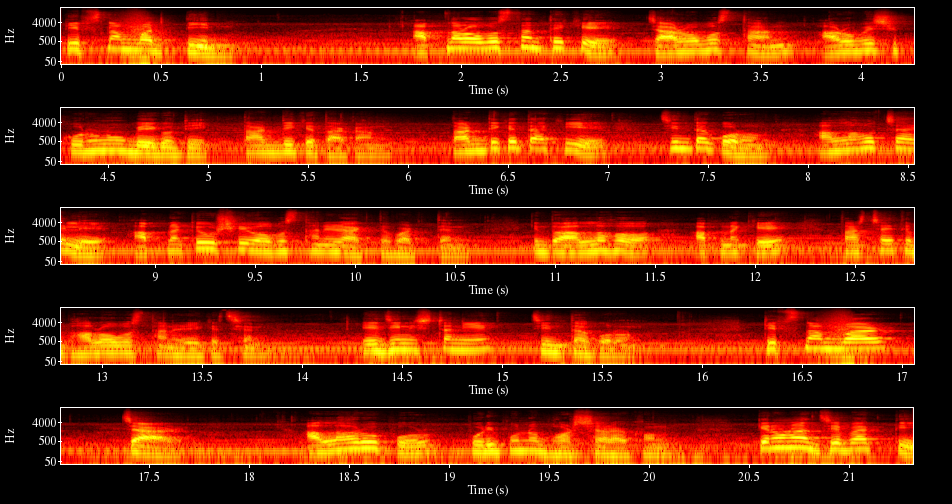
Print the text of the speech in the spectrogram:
টিপস নাম্বার তিন, আপনার অবস্থান থেকে যার অবস্থান আরও বেশি করুণ বেগতিক, তার দিকে তাকান। তার দিকে তাকিয়ে চিন্তা করুন, আল্লাহ চাইলে আপনাকেও সেই অবস্থানে রাখতে পারতেন, কিন্তু আল্লাহ আপনাকে তার চাইতে ভালো অবস্থানে রেখেছেন। এই জিনিসটা নিয়ে চিন্তা করুন। টিপস নাম্বার চার, আল্লাহর উপর পরিপূর্ণ ভরসা রাখুন। কেননা যে ব্যক্তি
